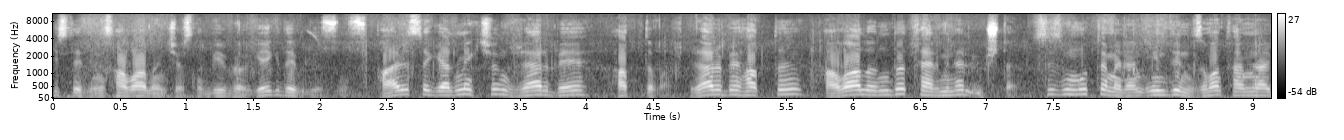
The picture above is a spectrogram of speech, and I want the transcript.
istediğiniz havaalanı içerisinde bir bölgeye gidebiliyorsunuz. Paris'e gelmek için RER-B hattı var. RER-B hattı havaalanında Terminal 3'te. Siz muhtemelen indiğiniz zaman Terminal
